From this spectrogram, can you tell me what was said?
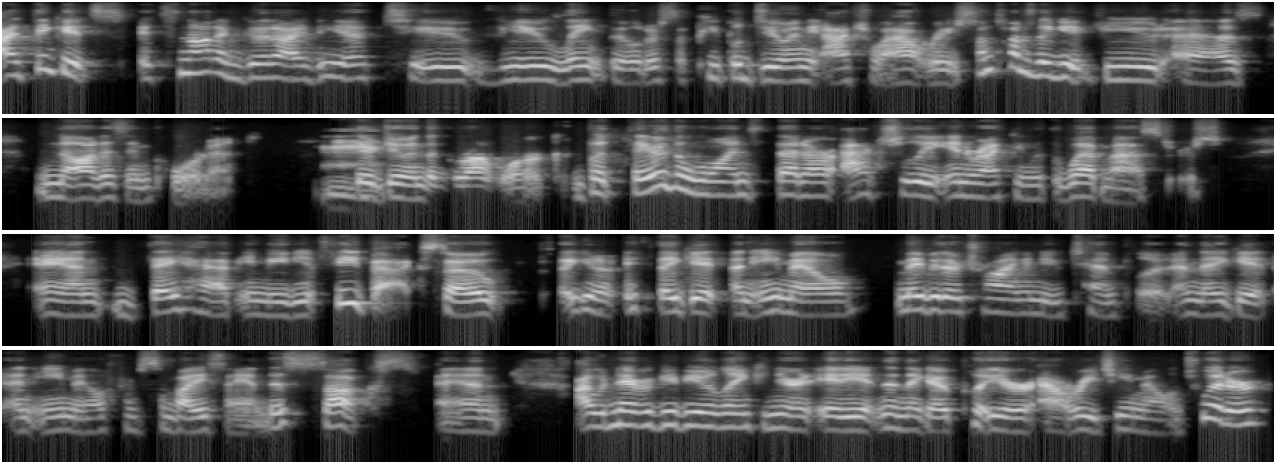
I think it's it's not a good idea to view link builders, the people doing the actual outreach. Sometimes they get viewed as not as important. Mm. They're doing the grunt work, but they're the ones that are actually interacting with the webmasters, and they have immediate feedback. So you know, if they get an email, maybe they're trying a new template, and they get an email from somebody saying this sucks, and I would never give you a link, and you're an idiot. And then they go put your outreach email on Twitter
